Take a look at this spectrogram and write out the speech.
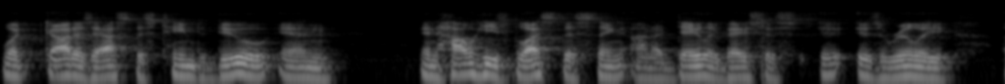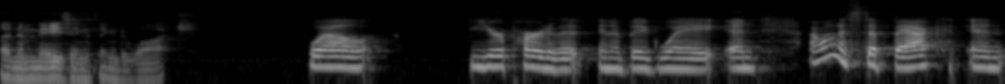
what God has asked this team to do and and how he's blessed this thing on a daily basis is really an amazing thing to watch. Well, you're part of it in a big way. And I want to step back and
